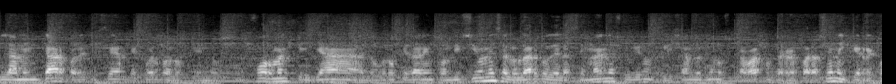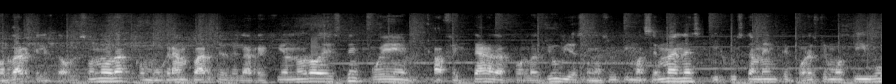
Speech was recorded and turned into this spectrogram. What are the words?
lamentar, parece ser, de acuerdo a lo que nos informan, que ya logró quedar en condiciones. A lo largo de la semana estuvieron realizando algunos trabajos de reparación. Hay que recordar que el estado de Sonora, como gran parte de la región noroeste, fue afectada por las lluvias en las últimas semanas y justamente por este motivo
